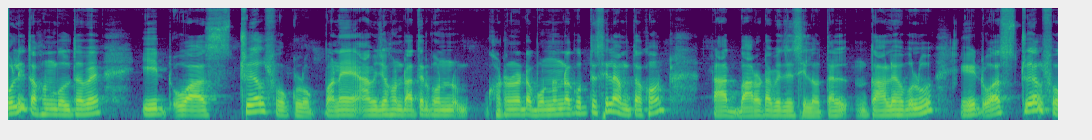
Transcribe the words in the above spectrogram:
বলি, তখন বলতে হবে ইট ওয়াজ টুয়েলভ ও ক্লোক মানে আমি যখন রাতের ঘটনাটা বর্ণনা করতেছিলাম, তখন রাত বারোটা বেজেছিল। তাহলে বলব it was twelve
